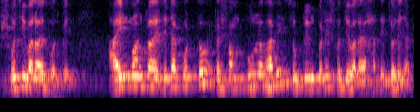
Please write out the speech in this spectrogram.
সচিবালয় করবে। আইন মন্ত্রণালয় যেটা করতো, এটা সম্পূর্ণভাবে সুপ্রিম কোর্টের সচিবালয়ের হাতে চলে যাবে।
